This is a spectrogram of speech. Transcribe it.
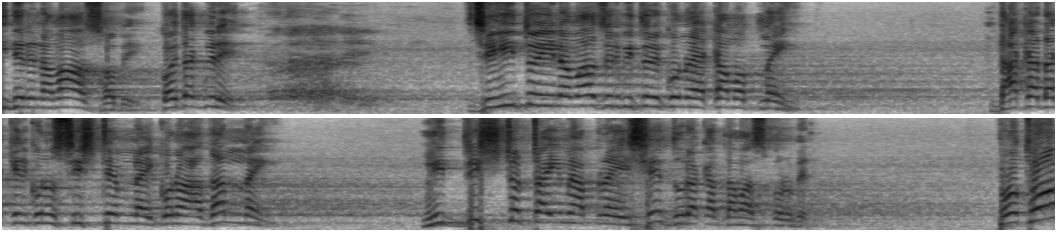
ঈদের নামাজ হবে। কয় তাকবিরে? যেহেতু এই নামাজের ভিতরে কোনো একামত নাই ডাকা ডাকের কোনো সিস্টেম নাই, কোনো আদান নাই, নির্দিষ্ট টাইমে আপনারা এসে দুরাকাত নামাজ পড়বেন। প্রথম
